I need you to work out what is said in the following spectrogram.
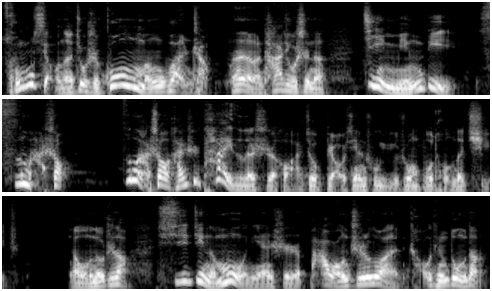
从小呢就是光芒万丈。嗯，他就是呢晋明帝司马绍。司马绍还是太子的时候啊，就表现出与众不同的气质。那我们都知道，西晋的末年是八王之乱，朝廷动荡。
